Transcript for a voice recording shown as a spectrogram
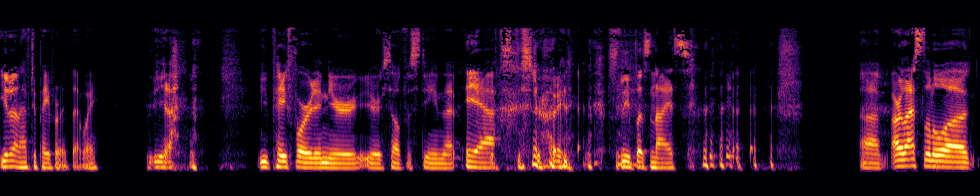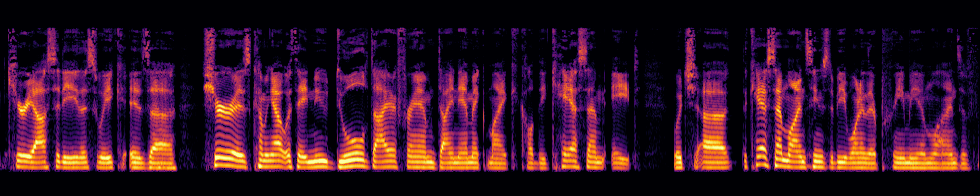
you don't have to pay for it that way. yeah. You pay for it in your, your self esteem that Yeah. destroyed. Sleepless nights. Uh, our last little uh, curiosity this week is uh, Shure is coming out with a new dual diaphragm dynamic mic called the KSM 8, which uh, the KSM line seems to be one of their premium lines of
